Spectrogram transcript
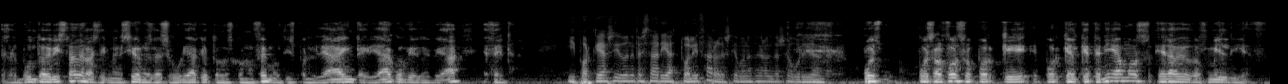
desde el punto de vista de las dimensiones de seguridad que todos conocemos, disponibilidad, integridad, confidencialidad, etcétera. ¿Y por qué ha sido necesario actualizar el Esquema Nacional de Seguridad? Pues, pues Alfonso, porque, porque el que teníamos era de 2010.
